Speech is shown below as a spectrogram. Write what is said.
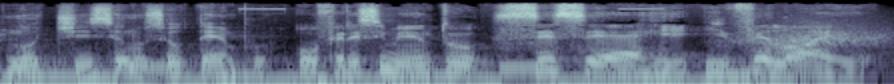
Notícia no seu tempo. Oferecimento CCR e Veloy.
